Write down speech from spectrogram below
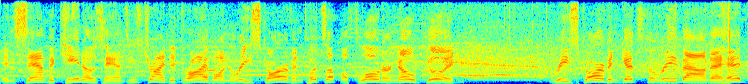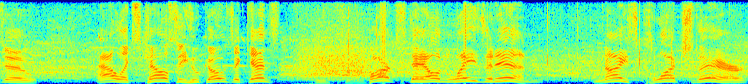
in Sam Bikino's hands. He's trying to drive on Reese Garvin, puts up a floater, no good. Reese Garvin gets the rebound ahead to Alex Kelsey, who goes against Barksdale and lays it in. Nice clutch there.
